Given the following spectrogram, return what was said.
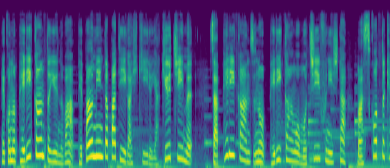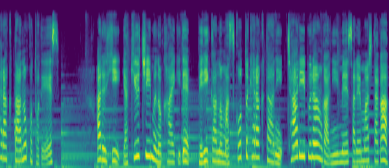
えこのペリカンというのはペパーミントパティが率いる野球チーム。ザ・ペリカンズのペリカンをモチーフにしたマスコットキャラクターのことです。ある日野球チームの会議でペリカンのマスコットキャラクターにチャーリー・ブラウンが任命されましたが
